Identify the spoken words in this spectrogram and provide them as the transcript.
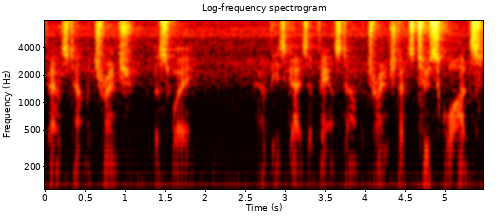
Advance down the trench this way. Have these guys advance down the trench. That's two squads.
